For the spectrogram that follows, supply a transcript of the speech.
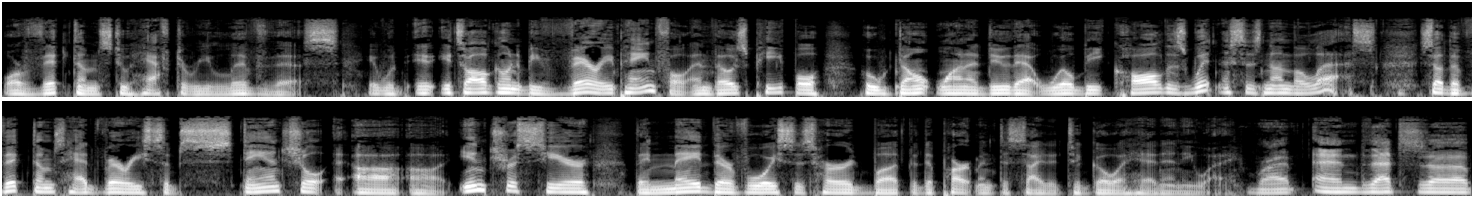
or victims to have to relive this. It would. It, it's all going to be very painful, and those people who don't want to do that will be called as witnesses nonetheless. So the victims had very substantial uh, uh, interests here. They made their voices heard, but the department decided to go ahead anyway. Right, and that's uh,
